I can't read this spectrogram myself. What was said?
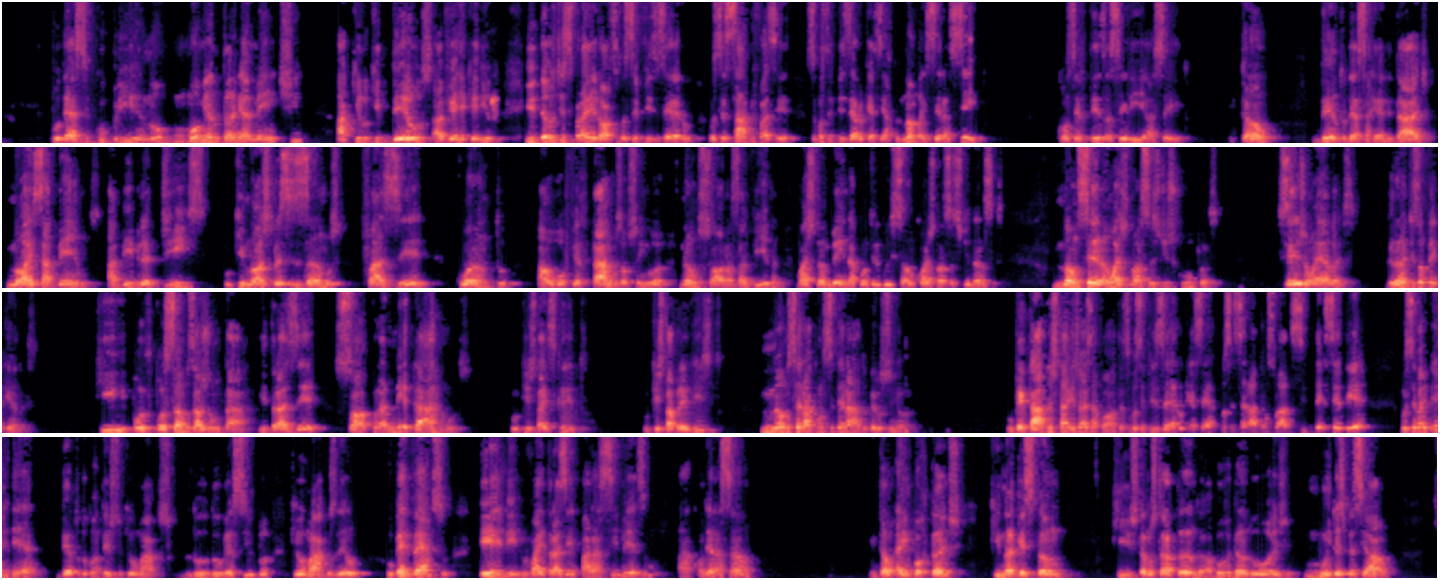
pudesse cobrir no, momentaneamente aquilo que Deus havia requerido. E Deus disse para ele: ó, se você fizer, você sabe fazer, se você fizer o que é certo, não vai ser aceito? Com certeza seria aceito. Então, dentro dessa realidade, nós sabemos, a Bíblia diz o que nós precisamos fazer quanto ao ofertarmos ao Senhor não só a nossa vida, mas também na contribuição com as nossas finanças. Não serão as nossas desculpas, sejam elas grandes ou pequenas, que possamos ajuntar e trazer só para negarmos o que está escrito, o que está previsto, não será considerado pelo Senhor. O pecado está aí já à porta. Se você fizer o que é certo, você será abençoado. Se ceder, você vai perder, dentro do contexto que o Marcos, do, do versículo que o Marcos deu. O perverso, ele vai trazer para si mesmo a condenação. Então, é importante que na questão que estamos tratando, abordando hoje, muito especial,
